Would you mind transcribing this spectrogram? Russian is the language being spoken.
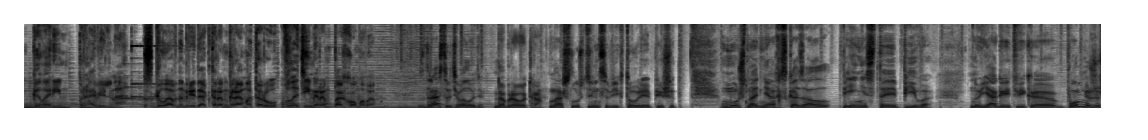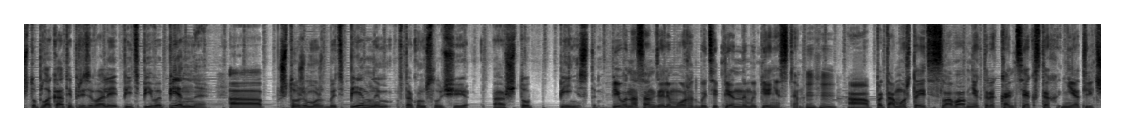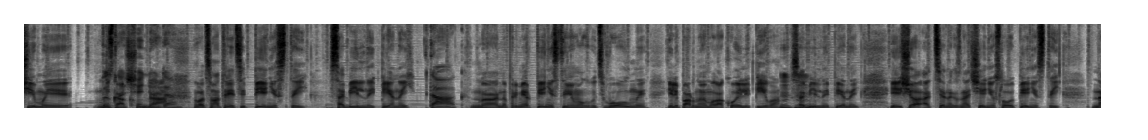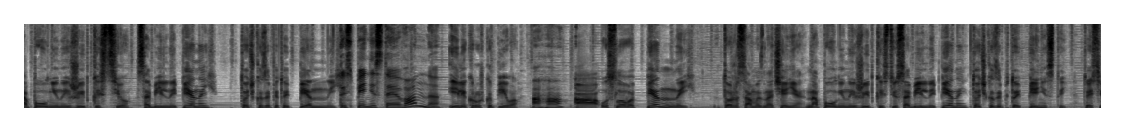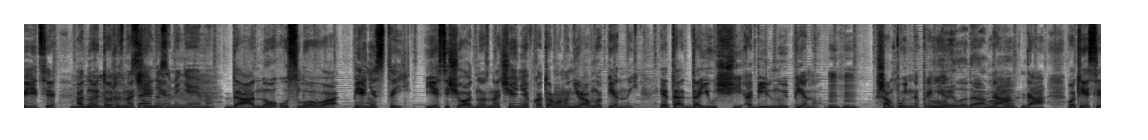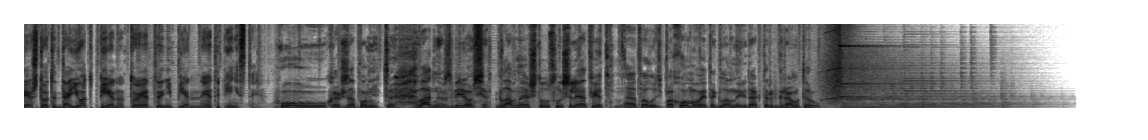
«Говорим правильно» с главным редактором «Грамоты.ру» Владимиром Пахомовым. Здравствуйте, Володя. Доброе утро. Наша слушательница Виктория пишет. Муж на днях сказал «пенистое пиво». Но я, говорит Вика, помню же, что плакаты призывали пить пиво пенное. А что же может быть пенным в таком случае, а что пенистым? Пиво на самом деле может быть и пенным, и пенистым. А, потому что эти слова в некоторых контекстах неотличимые По никак. значению, да? Вот смотрите, пенистый с обильной пеной. Так. А, Например, пенистыми могут быть волны, или парное молоко, или пиво с обильной пеной. И еще оттенок значения у слова «пенистый» — наполненный жидкостью с обильной пеной, точка запятой, пенный, То есть пенистая ванна? или кружка пива. Ага. А у слова «пенный» то же самое значение. Наполненный жидкостью с обильной пеной, точка запятой, пенистый. То есть, видите, одно и то же значение. Взаимозаменяемо. Да, но у слова «пенистый» есть еще одно значение, в котором оно не равно пенный. Это «дающий обильную пену». Шампунь, например. Мыло, да. Да, Мгм. да. Вот если что-то дает пену, то это не пенное, это пенистое. О, как же запомнить-то? Ладно, разберемся. Главное, что услышали ответ от Володи Пахомова. Это главный редактор «Грамоты.ру».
